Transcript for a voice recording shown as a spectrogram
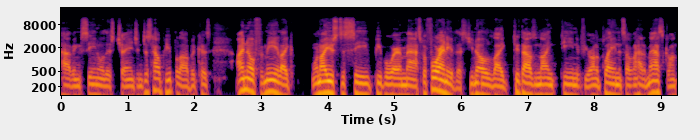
having seen all this change and just how people are because i know for me like when I used to see people wearing masks before any of this, you know, like 2019, if you're on a plane and someone had a mask on,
